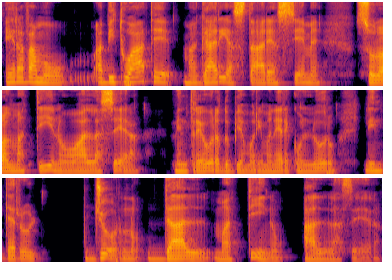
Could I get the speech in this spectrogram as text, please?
eravamo abituate magari a stare assieme solo al mattino o alla sera, mentre ora dobbiamo rimanere con loro l'intero giorno dal mattino alla sera.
